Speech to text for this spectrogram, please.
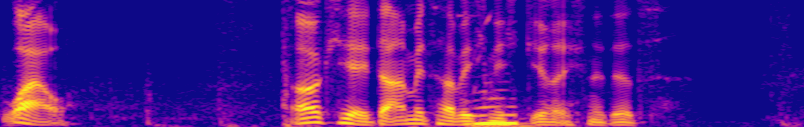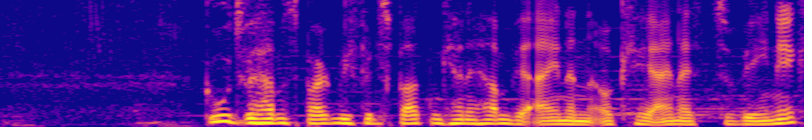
Wow. Okay, damit habe ich nicht gerechnet jetzt. Gut, wir haben Spartan. Wie viele Spartankerne haben wir? Einen. Okay, einer ist zu wenig.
